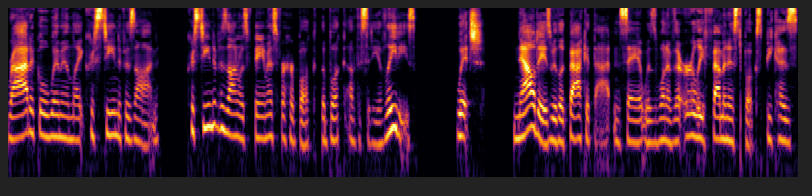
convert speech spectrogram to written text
radical women like Christine de Pizan. Christine de Pizan was famous for her book, The Book of the City of Ladies, which Nowadays, we look back at that and say it was one of the early feminist books because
